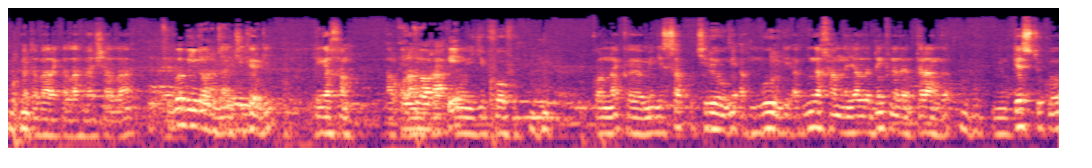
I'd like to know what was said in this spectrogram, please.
Fa tabaarakallah macha allah boobu ñu doon daal ci kër gi di nga xam alxuraan muy jib foofu. Kon nag mi ngi sakku ci réew mi ak nguur gi ak ñi nga xam ne yàlla dénk na leen teraanga. ñu gëstu ko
